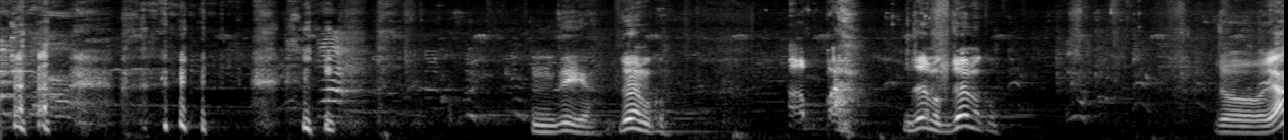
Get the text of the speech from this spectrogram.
దిగా జోయమ్మకు అబ్బా జోయమ్మకు జోయమ్మకు జోయా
